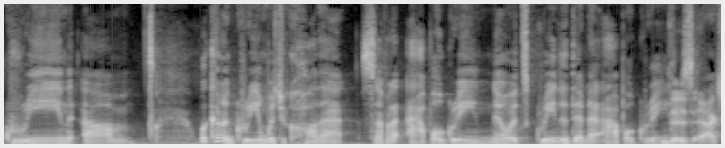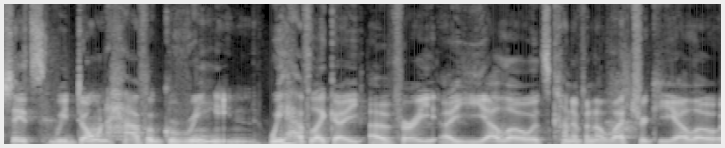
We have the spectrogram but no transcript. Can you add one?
green. Um, what kind of green would you call that? Sort of like apple green? No, it's greener than an apple green. There's actually it's we don't have a green. We have like a, a very a yellow. It's kind of an electric yellow.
